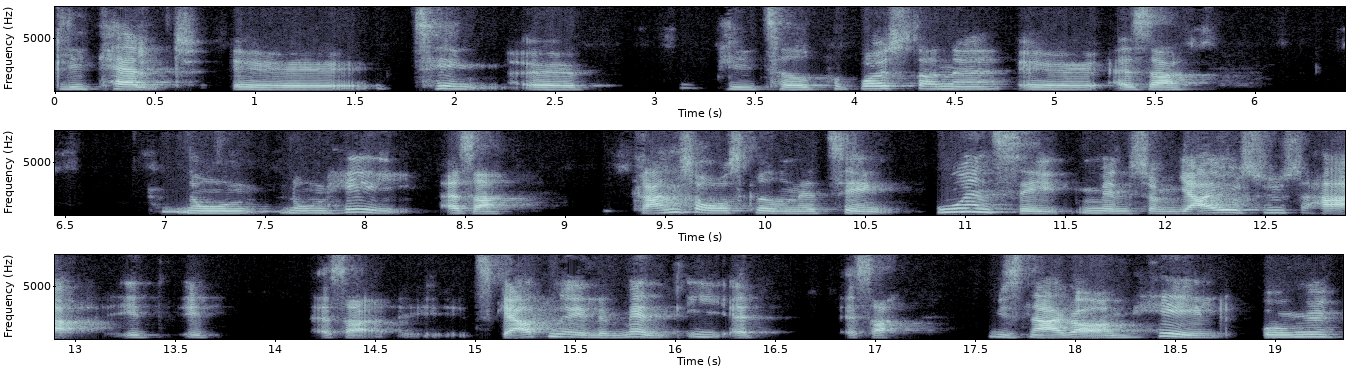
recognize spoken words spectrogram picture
blive kaldt øh, ting øh, blive taget på brysterne, øh, altså nogle, nogle helt altså, grænseoverskridende ting, uanset, men som jeg jo synes har et, et, altså, et skærpende element i, at altså, vi snakker om helt unge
